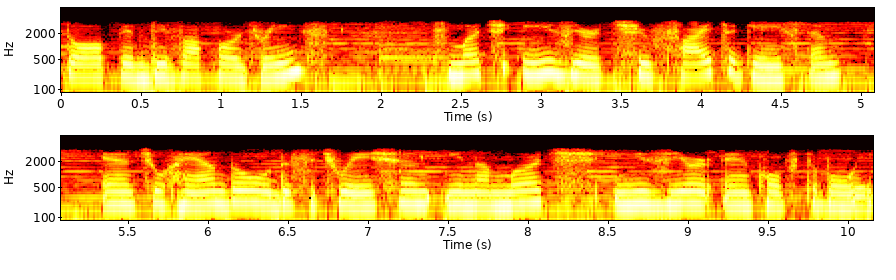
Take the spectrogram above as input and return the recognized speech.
stop and give up our dreams, it's much easier to fight against them and to handle the situation in a much easier and comfortable way.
